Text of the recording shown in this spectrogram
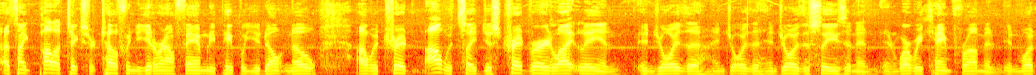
I think politics are tough when you get around family, people you don't know. I would tread, I would say, just tread very lightly and enjoy the enjoy the enjoy the season and, and where we came from and, and what,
